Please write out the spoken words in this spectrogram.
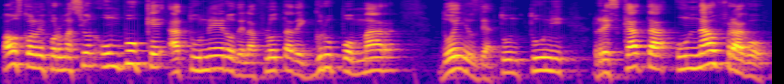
Vamos con la información. Un buque atunero de la flota de Grupo Mar dueños de Atún Tuni, rescata un náufrago.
